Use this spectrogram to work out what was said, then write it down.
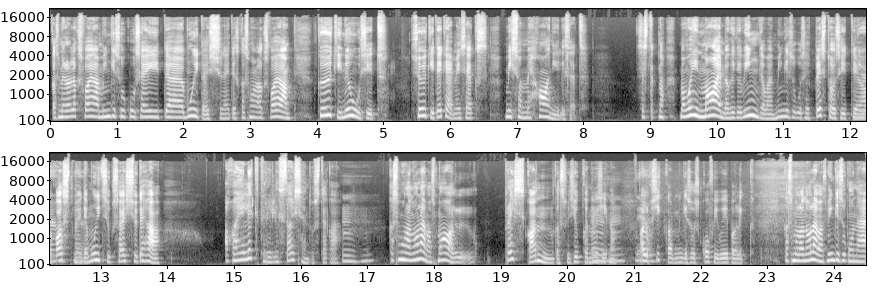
kas meil oleks vaja mingisuguseid äh, muid asju, näiteks kas mul oleks vaja kööginõusid söögi tegemiseks, mis on mehaanilised sest et noh, ma võin maailma kõige vingemaid mingisuguseid pestosid ja, ja kastmeid ja, ja muid siukseid asju teha, aga elektriliste asjandustega mm. -hmm. kas mul on olemas maal presskann, kas või niisugune asi, noh, mhm, alguses ikka on mingisugust kohvi võimalik. kas mul on olemas mingisugune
